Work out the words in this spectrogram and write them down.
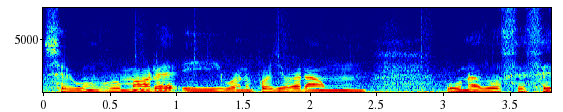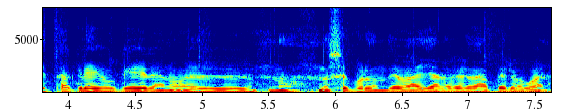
según rumores, y bueno, pues llevará un una 12Z creo que era, ¿no? El, no, no sé por dónde vaya, la verdad, pero bueno,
